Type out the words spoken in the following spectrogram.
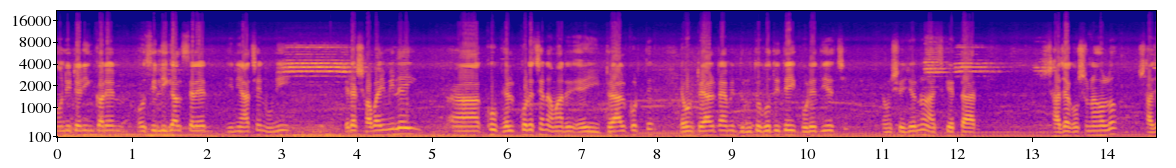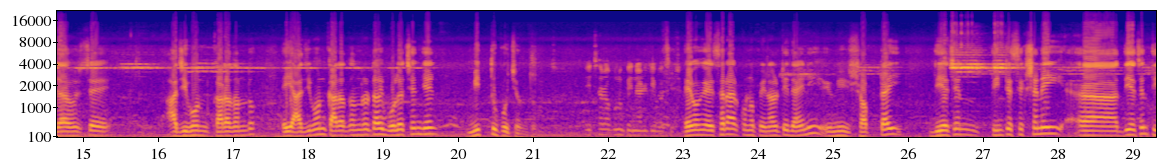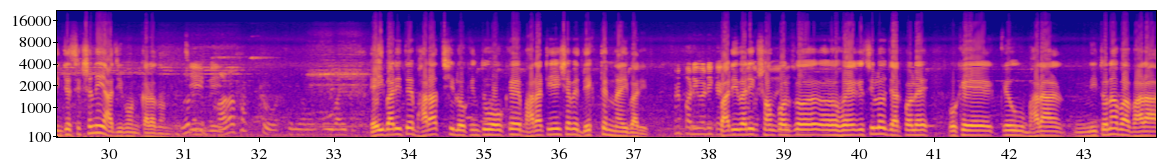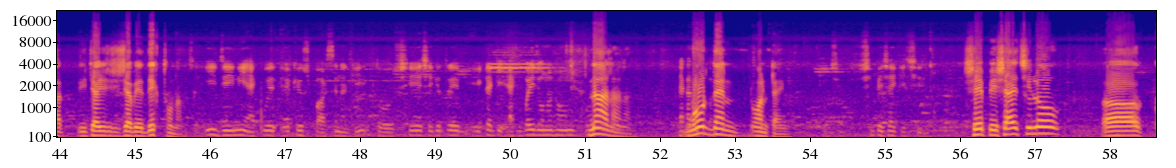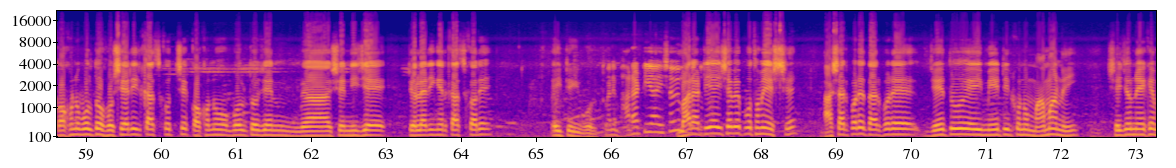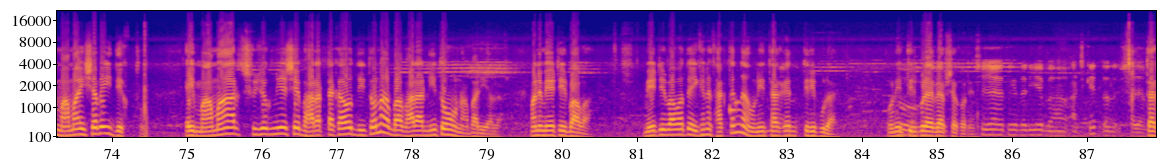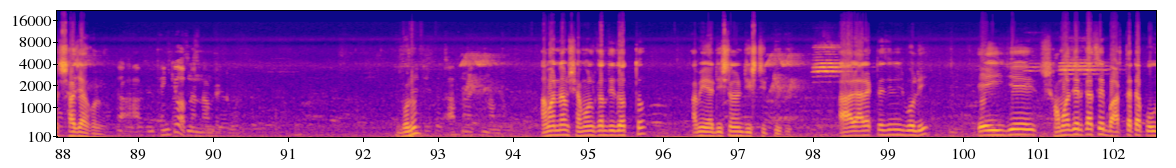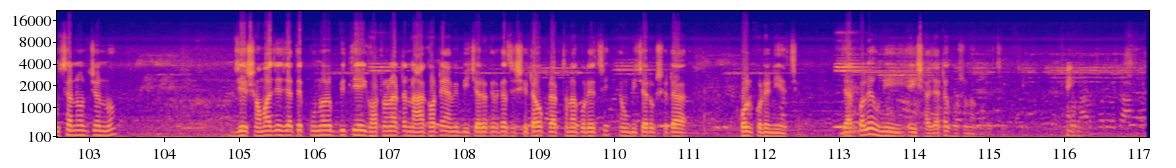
মনিটরিং করেন, ওসি লিগাল সেলের যিনি আছেন উনি। এরা সবাই মিলেই খুব হেল্প করেছেন আমার এই ট্রায়াল করতে এবং ট্রায়ালটা আমি দ্রুত গতিতেই করে দিয়েছি এবং সেই জন্য আজকে তার সাজা ঘোষণা হলো। সাজা হচ্ছে আজীবন কারাদণ্ড। এই আজীবন কারাদণ্ডটাই বলেছেন যে মৃত্যু পর্যন্ত। এছাড়া কোনো পেনাল্টি বা কিছু? এবং এছাড়া আর কোনো পেনাল্টি দেয়নি। উনি সবটাই দিয়েছেন তিনটে সেকশনেই দিয়েছেন তিনটে সেকশনেই আজীবন কারাদণ্ড। মানে এই বাড়িতে ভাড়া ছিল কিন্তু ওকে ভাড়াটিয়া হিসাবে দেখতেন না এই বাড়ির। পারিবারিক পারিবারিক সম্পর্ক হয়ে গেছিল যার ফলে ওকে কেউ ভাড়া নিত না বা ভাড়া রিটার হিসাবে দেখতো না। এই যে ইনি একুশ পার্সেন্ট আর কি তো সে সেক্ষেত্রে এটা কি একবারই জন্য না না না। মোর দ্যান ওয়ান টাইম সে পেশায় কি ছিল? সে পেশায় ছিল কখনো বলতো হোশিয়ারির কাজ করছে কখনো বলতো যে সে নিজে টেলারিংয়ের কাজ করে। এইটাই বলতো। মানে ভাড়াটিয়া হিসাবে ভাড়াটিয়া হিসেবে প্রথমে এসছে। আসার পরে তারপরে যেহেতু এই মেয়েটির কোনো মামা নেই সেই জন্য একে মামা হিসাবেই দেখতো। এই মামার সুযোগ নিয়ে সে ভাড়ার টাকাও দিত না বা ভাড়া নিতও না বাড়িওয়ালা মানে মেয়েটির বাবা। মেয়েটির বাবা তো এইখানে থাকতেন না উনি থাকেন ত্রিপুরায়। উনি ত্রিপুরায় ব্যবসা করেন। আজকে তার সাজা হলো। থ্যাংক ইউ আপনার নামটা একটু বলুন। আপনার আমার নাম শ্যামলকান্তি দত্ত, আমি অ্যাডিশনাল ডিস্ট্রিক্ট টিভি আর আরেকটা জিনিস বলি, এই যে সমাজের কাছে বার্তাটা পৌঁছানোর জন্য, যে সমাজে যাতে পুনরাবৃত্তি এই ঘটনাটা না ঘটে, আমি বিচারকের কাছে সেটাও প্রার্থনা করেছি এবং বিচারক সেটা হোল্ড করে নিয়েছেন। যার ফলে উনি এই সাজাটা ঘোষণা করেছেন।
